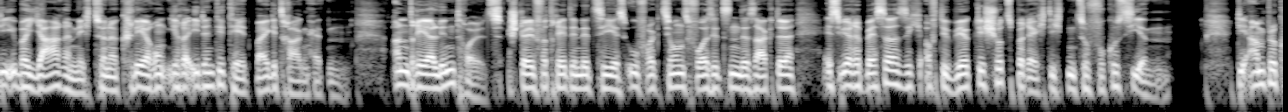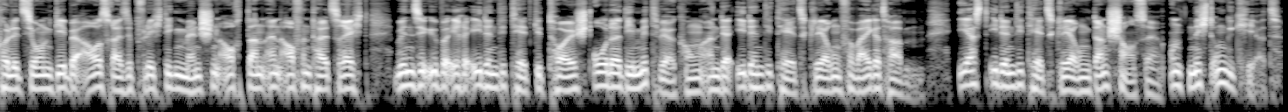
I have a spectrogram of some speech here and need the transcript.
die über Jahre nicht zu einer Klärung ihrer Identität beigetragen hätten. Andrea Lindholz, stellvertretende CSU-Fraktionsvorsitzende, sagte, es wäre besser, sich auf die wirklich Schutzberechtigten zu fokussieren. Die Ampelkoalition gebe ausreisepflichtigen Menschen auch dann ein Aufenthaltsrecht, wenn sie über ihre Identität getäuscht oder die Mitwirkung an der Identitätsklärung verweigert haben. Erst Identitätsklärung, dann Chance und nicht umgekehrt.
